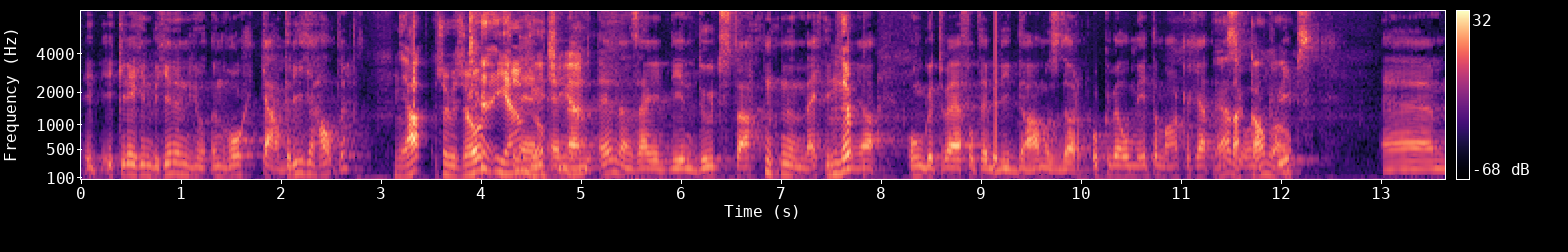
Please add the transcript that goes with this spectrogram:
ik, ik kreeg in het begin een, een hoog K3-gehalte. Ja, sowieso. ja, En, dan, en dan zag ik die een dude staan en dan dacht ik Nope. van ja, ongetwijfeld hebben die dames daar ook wel mee te maken gehad. Ja, met dat kan wel. Ehm,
